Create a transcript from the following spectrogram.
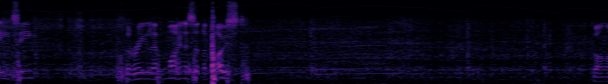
80. Three left minus at the post. Gone.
